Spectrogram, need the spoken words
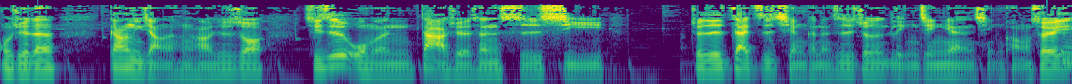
我觉得刚刚你讲的很好，就是说，其实我们大学生实习就是在之前可能是就是零经验的情况，所以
